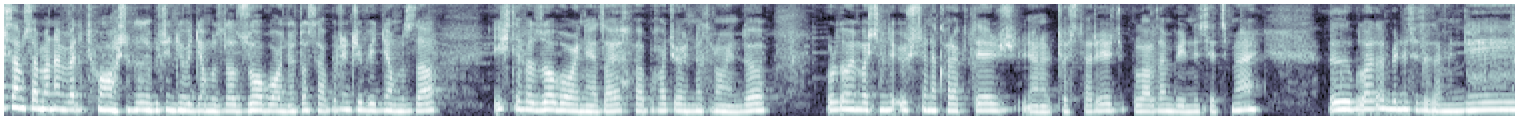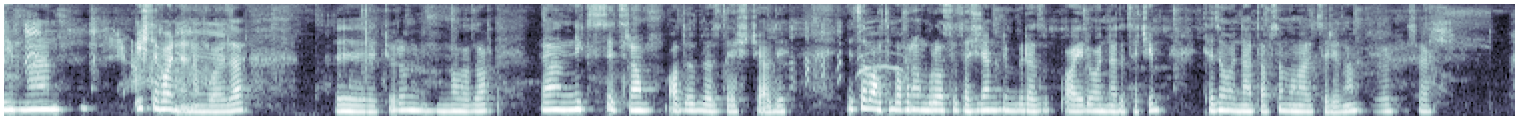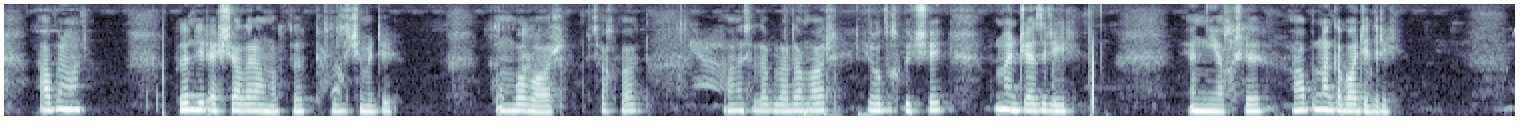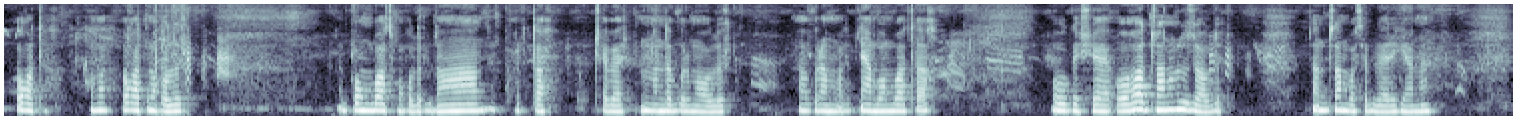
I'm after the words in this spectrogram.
Sanırsam mən əvvəl tutma başlıqda bugünkü videomuzda Zob oynuyor. Dostlar bugünkü videomuzda ilk dəfə Zob oynayacağıq və baxa görün nə tür oyundur. Burada oyun başında 3 tane karakter yəni göstərir. Bunlardan birini seçmək. Ee, bunlardan birini seçəcəm indi. Mən ilk dəfə oynayıram bu arada. Ee, görüm nə olacaq. Yəni Nix seçirəm. Adı biraz dəyişik gəldi. Neçə vaxtı baxıram Bros'a çəkirəm. Dedim biraz ayrı oyunlar da çəkim. Təzə oyunlar tapsam onları da çəkəcəm. Mesela Ha bu ne lan? Buradan deyir. Pazı kimidir. Bomba var. Bıçaq var. Nəsə də bunlardan var. Yığdıq bir şey. Bundan gəzirik. Yəni yaxşı. Ha bundan qabağa gedirik. Oq ataq. Aha, oq atmaq olur. Bomba atmaq olur buradan. Partla. Kəbər. Bundan da vurmaq olur. Ha vuramadı. Bir dənə bomba ataq. O qəşə. Oha canımız azaldı. Buradan can basa bilərik yəni.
